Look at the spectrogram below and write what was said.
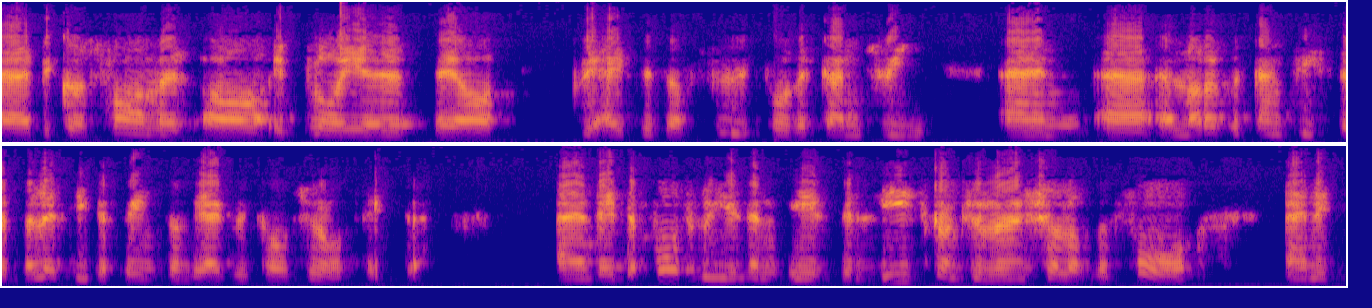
Uh, because farmers are employers, they are creators of food for the country, and uh, a lot of the country's stability depends on the agricultural sector. And then the fourth reason is the least controversial of the four, and it's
